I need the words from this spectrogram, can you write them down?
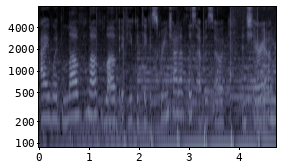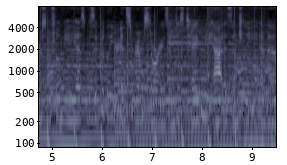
I would love, love, love if you could take a screenshot of this episode and share it on your social media, specifically your Instagram stories, and just tag me at essentially EMM.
